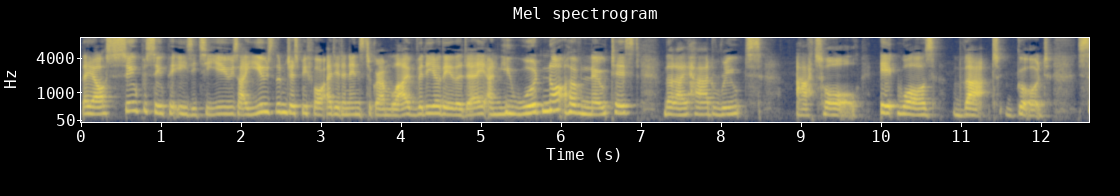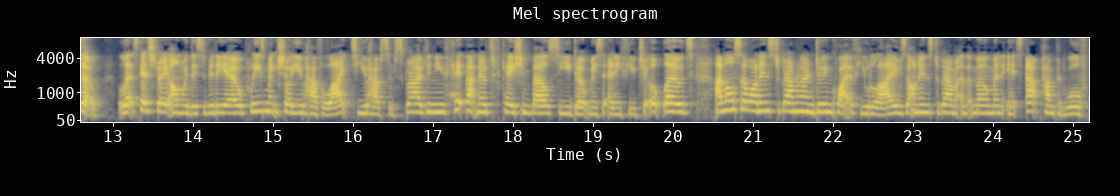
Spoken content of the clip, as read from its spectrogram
They are super, super easy to use. I used them just before I did an Instagram live video the other day and you would not have noticed that I had roots at all. It was that good. So let's get straight on with this video. Please make sure you have liked, you have subscribed and you've hit that notification bell so you don't miss any future uploads. I'm also on Instagram and I'm doing quite a few lives on Instagram at the moment. It's at Pampered Wolf,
